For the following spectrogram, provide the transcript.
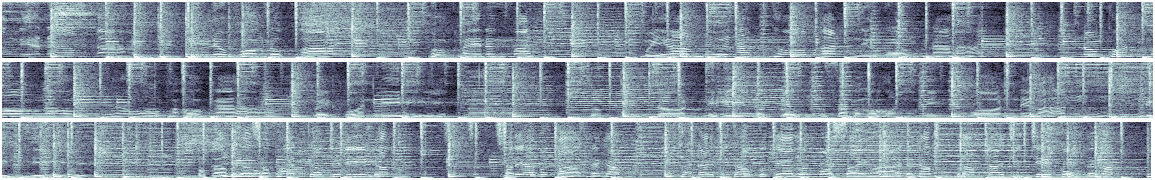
ต้องเลียน้ำตาเลี้ยวมองลูกพายทบใครดังมัน เมื่อยามดื้อนั้นโทมอันอยังมองหน้าน้องควนมองเงาเที่ยวเผากาไม่ควรนี้ป่าสุขคืนนอนนี้มากลุ่มสมงอนนิ่งวอนในวันดีประกาศสัมพันธ์ครับทุดนี้ครับขออนุญาตประกาศนะครับท่านใดที่ทำกุญแจรถมอเตอร์ไซค์หายนะครับ รับได้ที่เจ๊กบนะครับ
